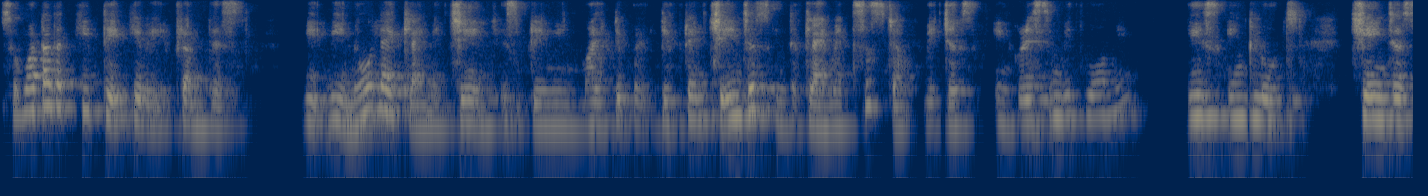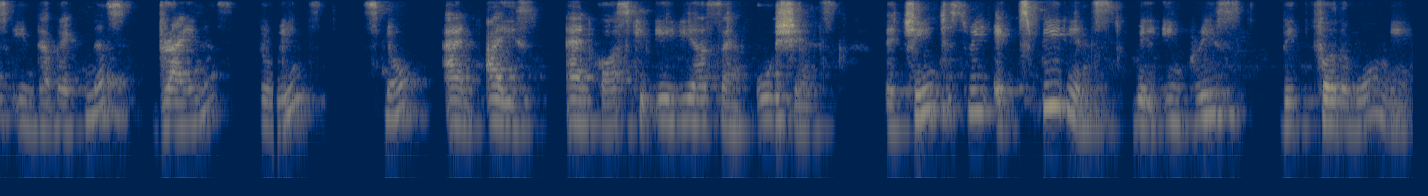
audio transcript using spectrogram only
So what are the key takeaway from this? We, we know like climate change is bringing multiple different changes in the climate system, which is increasing with warming. This includes changes in the wetness, dryness, winds, snow and ice and coastal areas and oceans, the changes we experience will increase with further warming.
